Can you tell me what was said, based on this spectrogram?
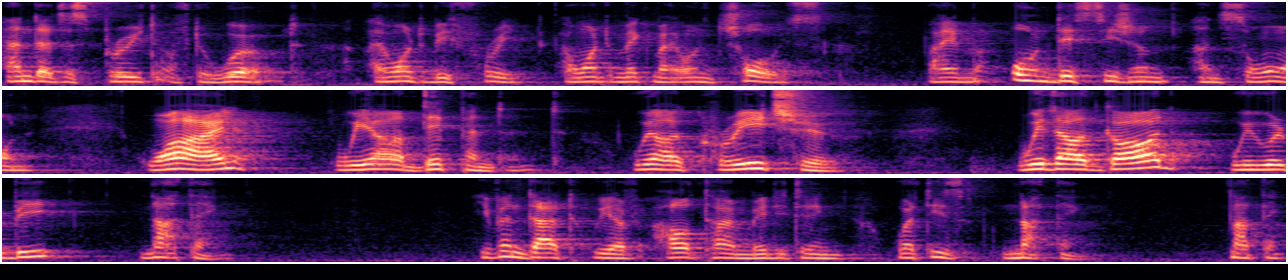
and that's the spirit of the world. I want to be free. I want to make my own choice, my own decision, and so on. While we are dependent, we are a creature. Without God, we will be nothing. Even that, we have hard time meditating what is nothing. Nothing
